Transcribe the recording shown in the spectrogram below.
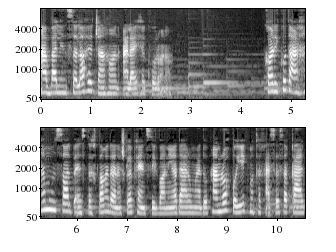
اولین سلاح جهان علیه کرونا کاریکو در همون سال به استخدام دانشگاه پنسیلوانیا در اومد و همراه با یک متخصص قلب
